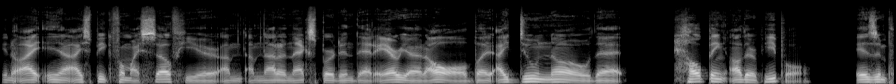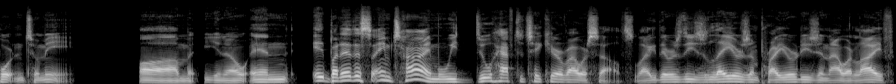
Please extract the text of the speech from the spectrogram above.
You know, I, you know, I speak for myself here. I'm, I'm not an expert in that area at all, but I do know that helping other people is important to me. Um, you know, and it, but at the same time, we do have to take care of ourselves. Like there's these layers and priorities in our life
